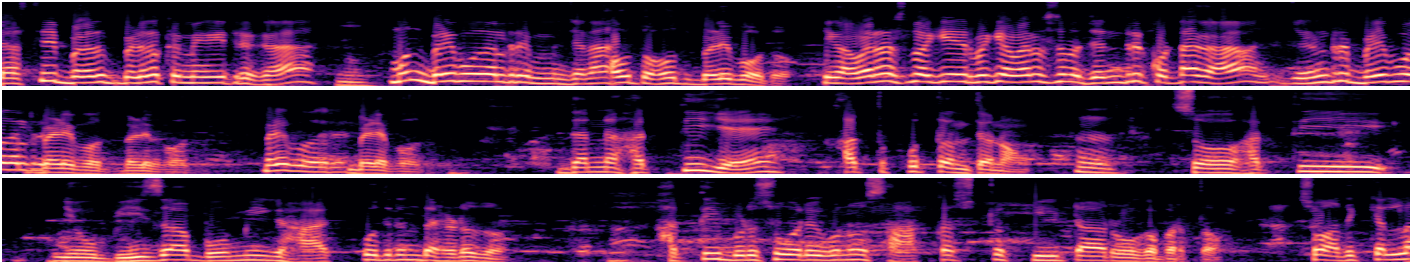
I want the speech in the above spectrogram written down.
ಜಾಸ್ತಿ ಬೆಳೆದು ಬೆಳೆದು ಕಮ್ಮಿ ಆಗೈತ್ರಿ ಈಗ. ಮುಂದೆ ಬೆಳಿಬೋದಲ್ರಿ ಜನ? ಹೌದು ಹೌದು ಬೆಳಿಬಹುದು ಈಗ ಅವೇರ್ನೆಸ್ ಬಗ್ಗೆ ಇದ್ರ ಬಗ್ಗೆ ಅವೇರ್ನೆಸ್ ಜನರಿಗೆ ಕೊಟ್ಟಾಗ ಜನರು ಬೆಳಿಬೋದಲ್ರಿ? ಬೆಳಿಬಹುದು ಬೆಳಿಬಹುದು ಬೆಳಿಬಹುದು ಬೆಳಿಬೋದು. ದನ್ನ ಹತ್ತಿಗೆ ಹತ್ತು ಕುತ್ತು ಅಂತೇವೆ ನಾವು. ಸೊ ಹತ್ತಿ ನೀವು ಬೀಜ ಭೂಮಿಗೆ ಹಾಕೋದ್ರಿಂದ ಹಿಡಿದು ಹತ್ತಿ ಬಿಡಿಸುವವರೆಗೂ ಸಾಕಷ್ಟು ಕೀಟ ರೋಗ ಬರ್ತಾವೆ. ಸೊ ಅದಕ್ಕೆಲ್ಲ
